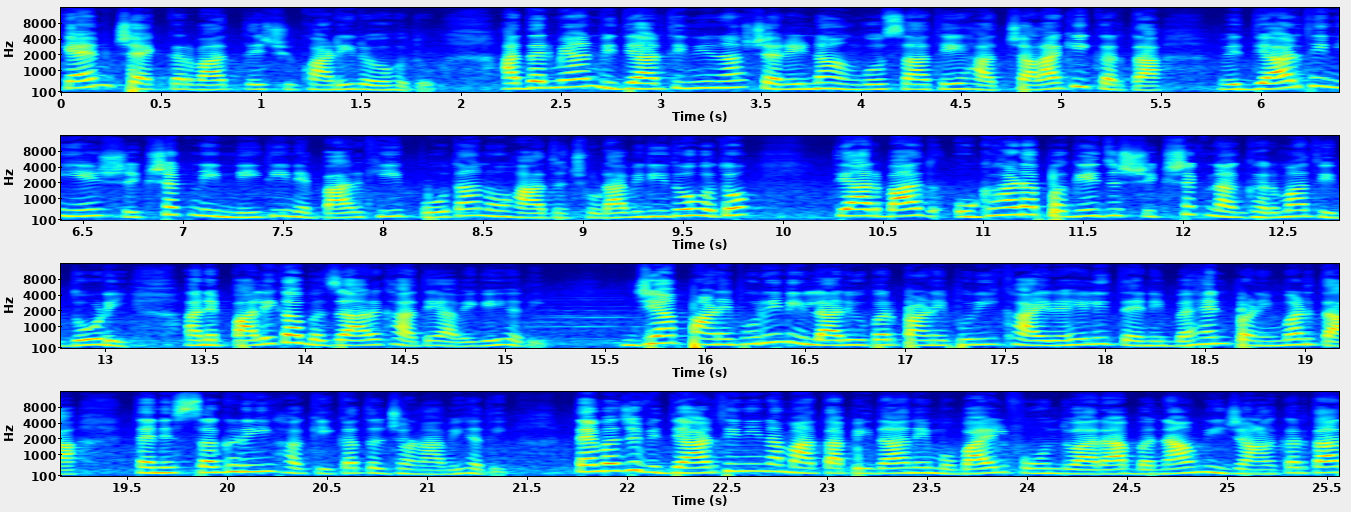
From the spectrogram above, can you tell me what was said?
કેમ ચેક કરવા તે શીખવાડી રહ્યો હતો. આ દરમિયાન વિદ્યાર્થીનીના શરીરના અંગો સાથે હાથ ચાલાકી કરતા વિદ્યાર્થીનીએ શિક્ષકની નીતિને પારખી પોતાનો હાથ છોડાવી દીધો હતો. ત્યારબાદ ઉઘાડા પગે જ શિક્ષકના ઘરમાંથી દોડી અને પાલિકા બજાર ખાતે આવી ગઈ હતી. જ્યાં પાણીપુરીની લારી ઉપર પાણીપુરી ખાઈ રહેલી તેની બહેનપણી મળતા તેને સઘળી હકીકત જણાવી હતી. તેમજ વિદ્યાર્થીનીના માતા પિતાને મોબાઈલ ફોન દ્વારા બનાવની જાણ કરતા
